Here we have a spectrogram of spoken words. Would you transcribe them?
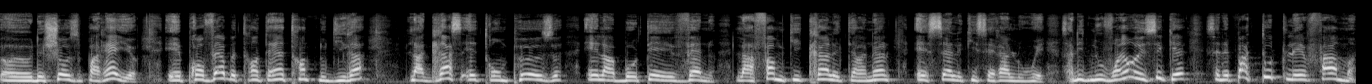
euh, des choses pareilles. Et Proverbe 31, 30 nous dira, la grâce est trompeuse et la beauté est vaine. La femme qui craint l'éternel est celle qui sera louée. Ça dit, nous voyons ici que ce n'est pas toutes les femmes,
